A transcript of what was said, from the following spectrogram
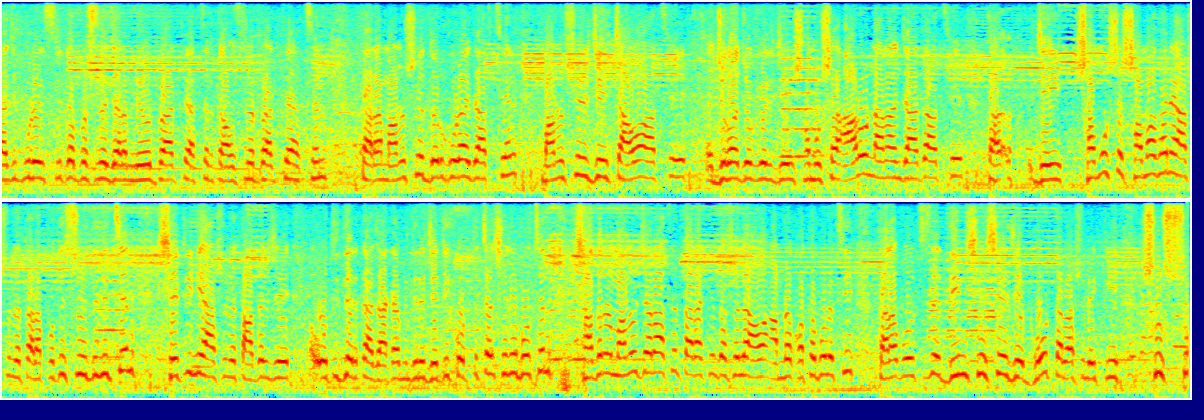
গাজীপুরের সিটি কর্পোরেশনের যারা মেয়র প্রার্থী আছেন কাউন্সিলর প্রার্থী আছেন তারা মানুষের দোরগোড়ায় যাচ্ছেন, মানুষের যে চাওয়া আছে, যোগাযোগের যে সমস্যা, আরও নানান যা যা আছে, তা- যেই সমস্যার সমাধানে আসলে তারা প্রতিশ্রুতি দিচ্ছেন, সেটি নিয়ে আসলে তাদের যে অতীতের কাজ, আগামী দিনে যেটি করতে চান সেটি বলছেন। সাধারণ মানুষ যারা আছেন, তারা কিন্তু আসলে আমরা কথা বলেছি, তারা বলছে যে দিন শেষে যে ভোট, তারা আসলে একটি সুস্থ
